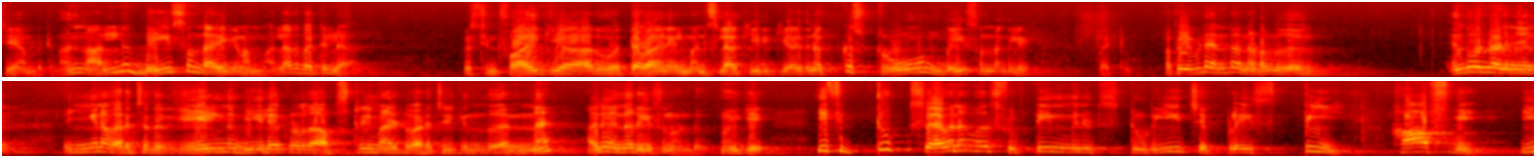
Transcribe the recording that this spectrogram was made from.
ചെയ്യാൻ പറ്റും. അത് നല്ല ബേസ് ഉണ്ടായിരിക്കണം അല്ലാതെ പറ്റില്ല. ക്വസ്റ്റ്യൻസ് വായിക്കുക അത് ഒറ്റ വായനയിൽ മനസ്സിലാക്കിയിരിക്കുക ഇതിനൊക്കെ സ്ട്രോങ് ബേസ് ഉണ്ടെങ്കിൽ പറ്റൂ. അപ്പോൾ ഇവിടെ എന്താ നടന്നത്? എന്തുകൊണ്ടാണ് ഞാൻ ഇങ്ങനെ വരച്ചത്? എയിൽ നിന്ന് ബിയിലേക്കുള്ളത് അപ്സ്ട്രീം ആയിട്ട് വരച്ചിരിക്കുന്നത് തന്നെ അതിന് തന്നെ റീസൺ ഉണ്ട്. നോക്കിയേ. If it took seven hours fifteen minutes to reach a place P half ഈ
